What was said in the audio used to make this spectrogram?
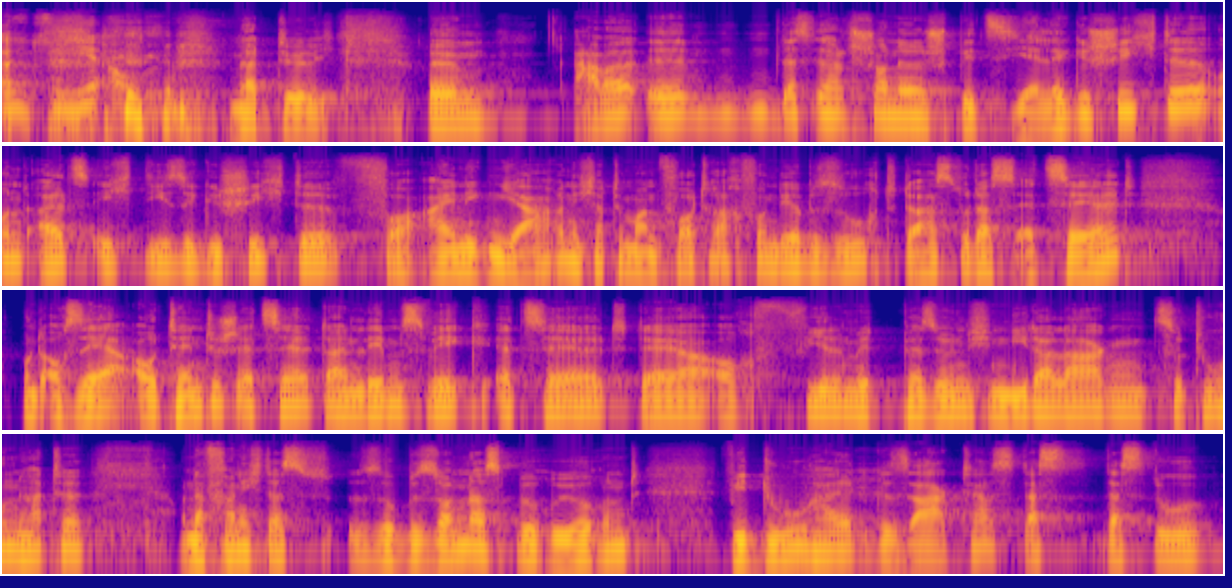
Und zu mir auch. Natürlich. Ähm, aber ähm, das ist halt schon eine spezielle Geschichte. Und als ich diese Geschichte vor einigen Jahren, ich hatte mal einen Vortrag von dir besucht, da hast du das erzählt und auch sehr authentisch erzählt, deinen Lebensweg erzählt, der ja auch viel mit persönlichen Niederlagen zu tun hatte. Und da fand ich das so besonders berührend, wie du halt gesagt hast, dass, dass du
